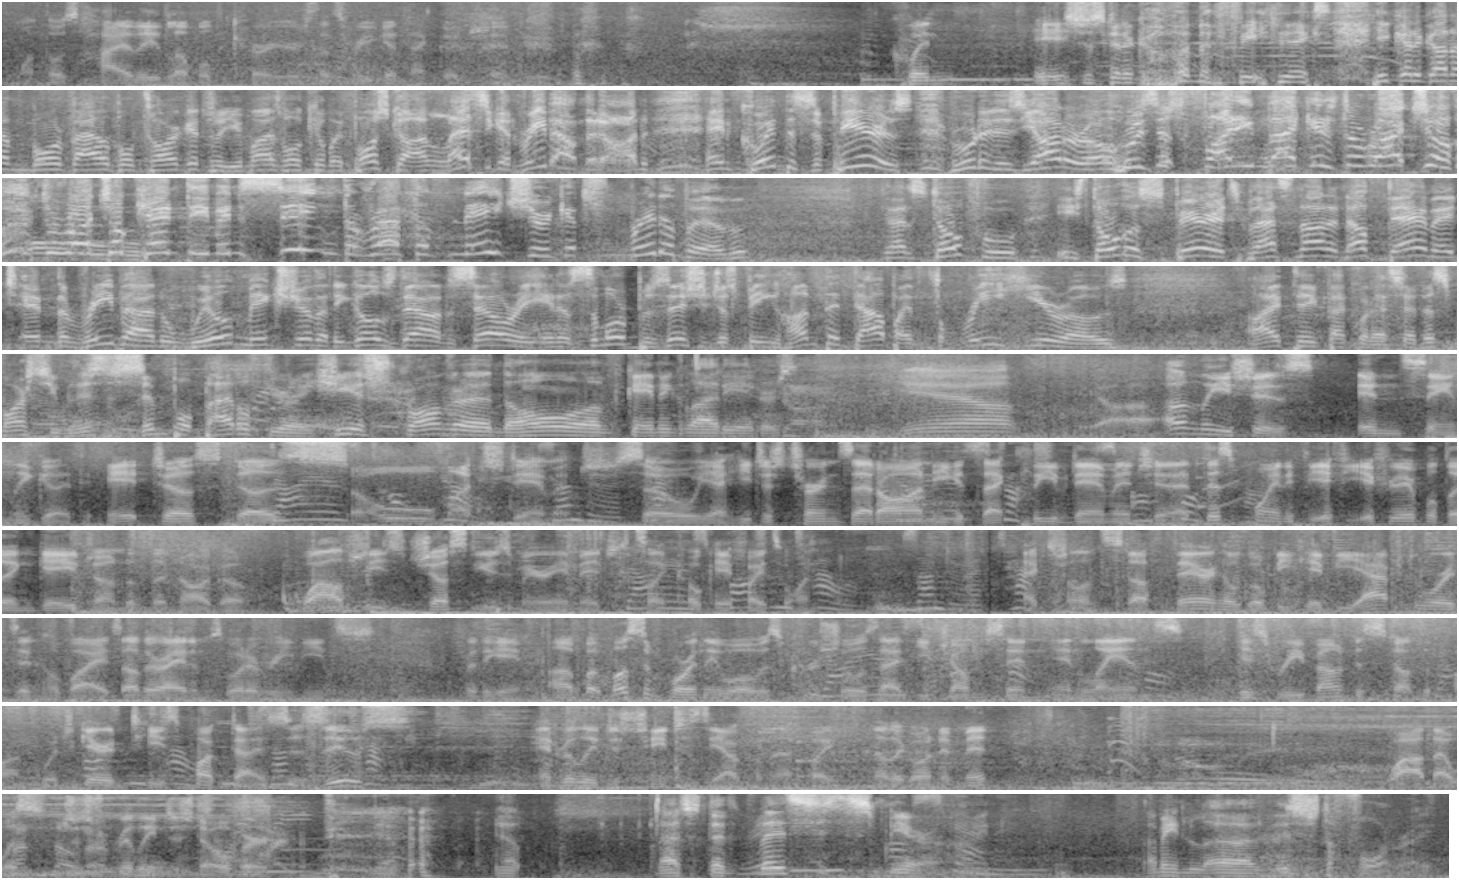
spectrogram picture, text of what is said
Want those highly leveled couriers. That's where you get that good shit, dude. Quinn is just gonna go on the Phoenix. He could have got a more valuable target, so you might as well kill Miposhka unless you get rebounded on. And Quinn disappears. Rooted is Yatoro, who's just fighting back against Dyrachyo. Dyrachyo oh. can't even sing. The Wrath of Nature gets rid of him. That's Tofu. He stole the spirits, but that's not enough damage, and the rebound will make sure that he goes down. Seleri in a similar position, just being hunted down by three heroes. I take back what I said. This Marci, this is a simple Battle Fury. She is stronger than the whole of Gaming Gladiators. Yeah, uh, Unleash is insanely good. It just does so much damage. So yeah, he just turns that on. He gets that cleave damage, and at this point, if, you, if, you, if you're able to engage onto the Naga while she's just used mirror image, it's like okay, fights bottom one. tower is under attack. Excellent stuff there. He'll go BKB afterwards, and he'll buy his other items, whatever he needs for the game. Uh, but most importantly, what was crucial is that he jumps in and lands his rebound to stun the puck, which guarantees puck dies to Zeus, and really just changes the outcome of that fight. Now they're going to mid. Wow, that was just really just over. Yep. yep. That's that. It's just Spira. I mean. I mean, uh, it's just a four, right?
